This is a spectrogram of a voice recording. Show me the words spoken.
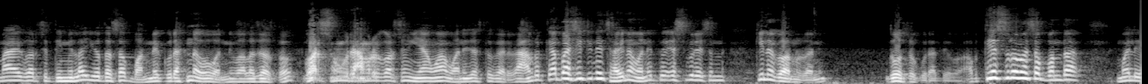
माया गर्छु तिमीलाई यो त सब भन्ने कुरा न हो भन्नेवाला जस्तो। गर्छौँ राम्रो गर्छौँ यहाँ उहाँ भने जस्तो गरेर। हाम्रो क्यापासिटी नै छैन भने त्यो एसपिरेसन किन गर्नु र नि? दोस्रो कुरा त्यो अब तेस्रोमा सबभन्दा मैले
